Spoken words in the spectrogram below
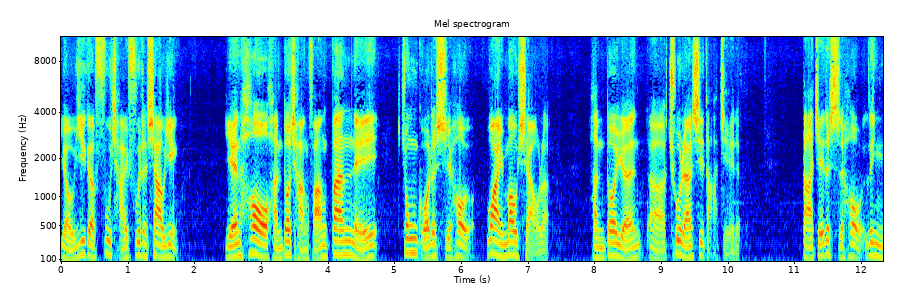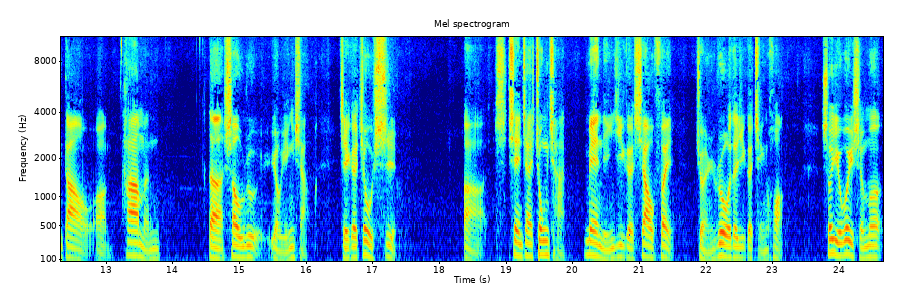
有一个负财富的效应。然后很多厂房搬离中国的时候，外贸小了，很多人呃突然是打劫的。打劫的时候，令到呃他们的收入有影响，这个就是啊、现在中产面临一个消费转弱的一个情况，所以为什么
